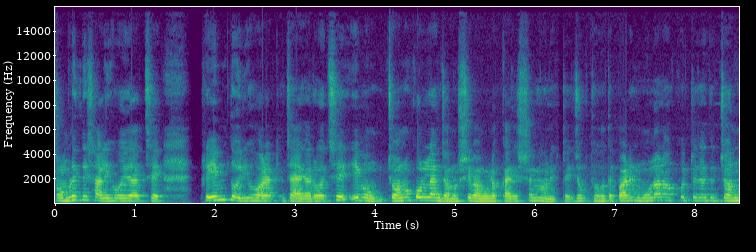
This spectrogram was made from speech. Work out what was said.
সমৃদ্ধিশালী হয়ে যাচ্ছে। ফ্রেম তৈরি হওয়ার একটা জায়গা রয়েছে এবং জনকল্যাণ, জনসেবামূলক কাজের সঙ্গে অনেকটাই যুক্ত হতে পারেন। মূলা নক্ষত্রে যাদের জন্ম,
